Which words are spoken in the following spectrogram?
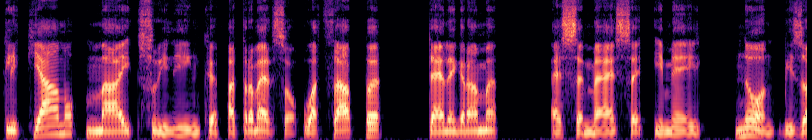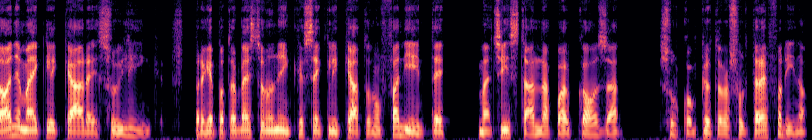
clicchiamo mai sui link. Attraverso WhatsApp, Telegram, sms, email. Non bisogna mai cliccare sui link, perché potrebbe essere un link che se cliccato non fa niente, ma ci installa qualcosa sul computer o sul telefonino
